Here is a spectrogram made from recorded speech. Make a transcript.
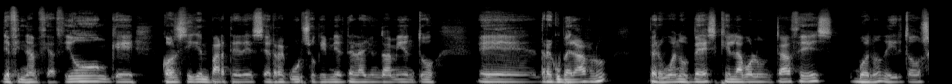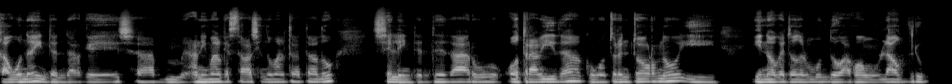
de financiación que consiguen parte de ese recurso que invierte el ayuntamiento eh, recuperarlo. Pero bueno, ves que la voluntad es, bueno, de ir todos a una e intentar que ese animal que estaba siendo maltratado se le intente dar otra vida con otro entorno y, y no que todo el mundo haga un loud drop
